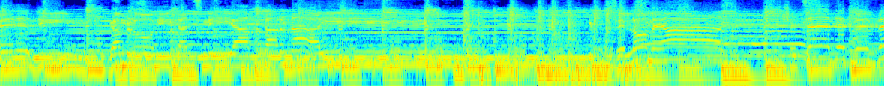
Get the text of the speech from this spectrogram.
העדים, גם לא היא תצמיח קרניים. זה לא מעט שצדק וונוס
